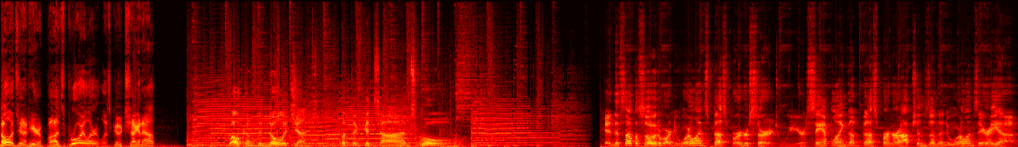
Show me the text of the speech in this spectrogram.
NOLA Gent here at Bud's Broiler. Let's go check it out. Welcome to NOLA Gent. Let the good times roll. In this episode of our New Orleans Best Burger Search, we're sampling the best burger options in the New Orleans area.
